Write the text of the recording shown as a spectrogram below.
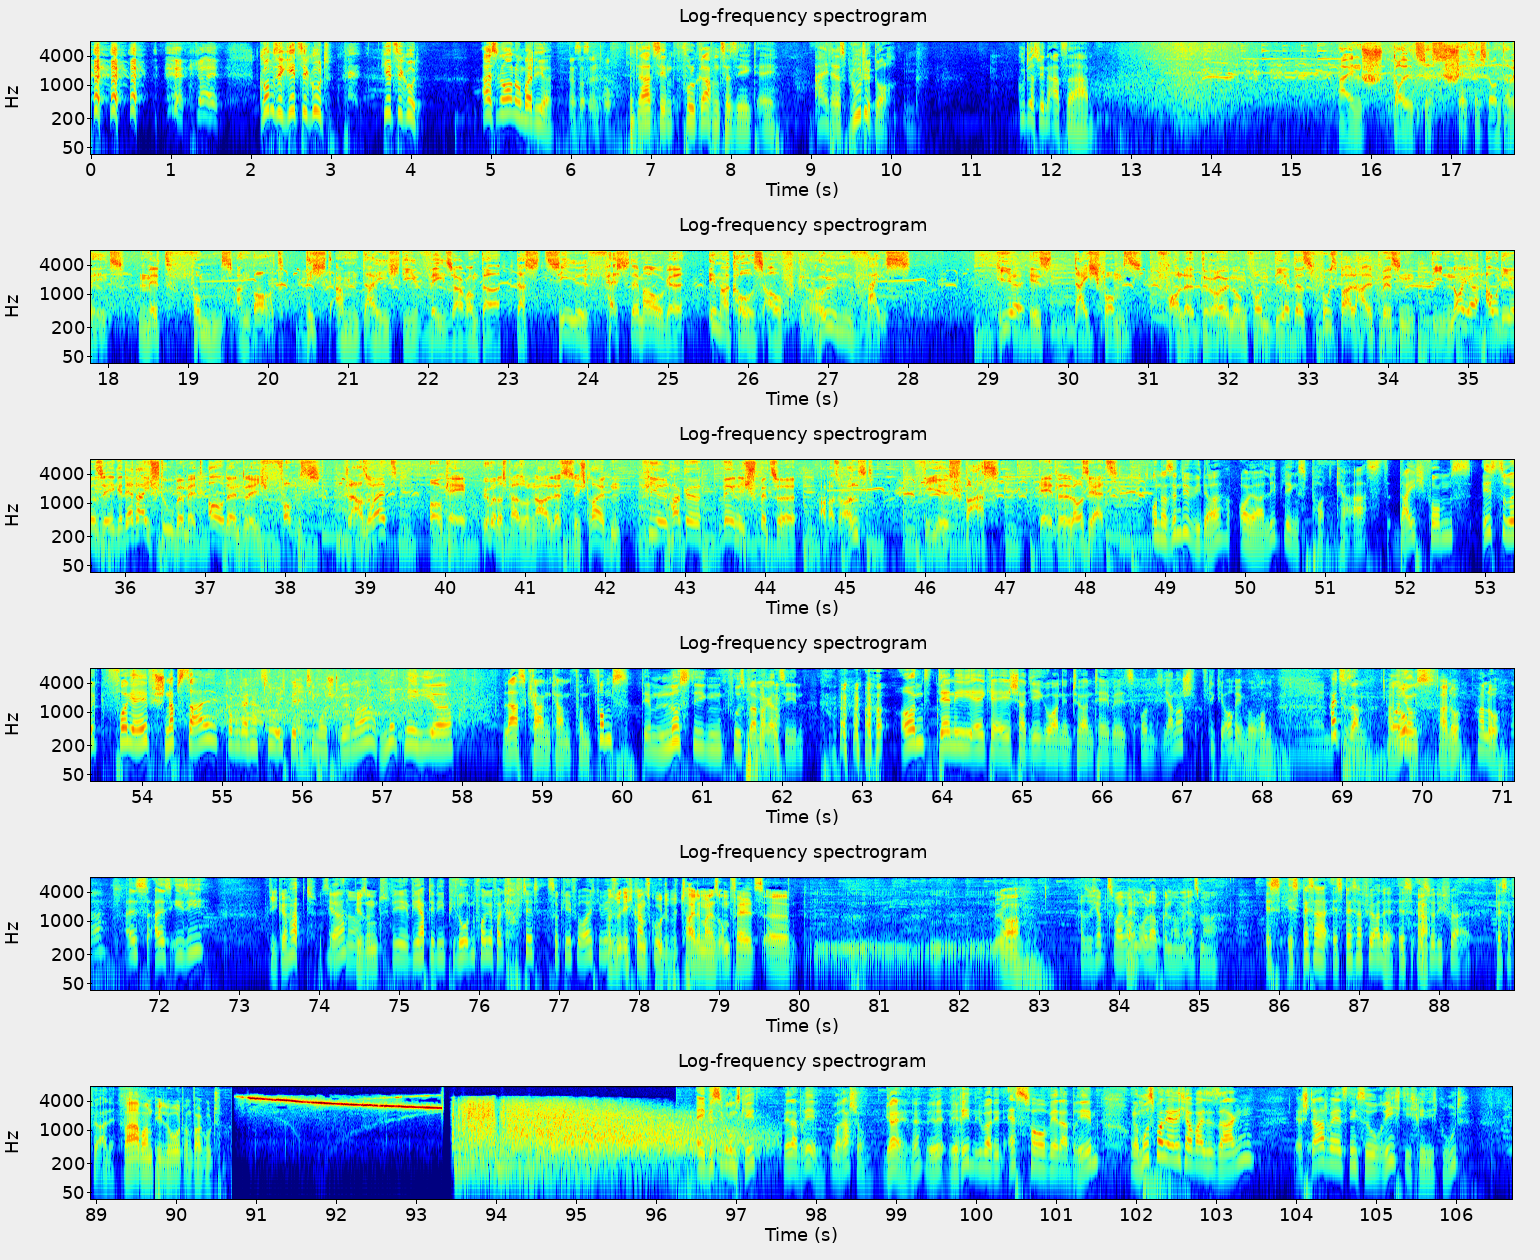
Geil. Gumsi, geht's dir gut? Geht's dir gut? Alles in Ordnung bei dir? Das ist das Intro. Da hat's den Fotografen zersägt, ey. Alter, das blutet doch. Gut, dass wir einen Arzt da haben. Ein stolzes Schiff ist unterwegs. Mit Fums an Bord. Dicht am Deich die Weser runter. Das Ziel fest im Auge. Immer Kurs auf grün-weiß. Hier ist Deichfums. Volle Dröhnung fundiertes Fußballhalbwissen. Die neue Audiosäge der Deichstube mit ordentlich Fums. Klar soweit? Okay, über das Personal lässt sich streiten. Viel Hacke, wenig Spitze. Aber sonst viel Spaß. Geht los jetzt. Und da sind wir wieder, euer Lieblingspodcast. Deichfums ist zurück, Folge 11, Schnapszahl, kommen wir gleich noch zu. Ich bin Timo Strömer, mit mir hier Lars Krankamp von Fums, dem lustigen Fußballmagazin. und Danny, aka Shadiego an den Turntables. Und Janosch fliegt hier auch irgendwo rum. Hi zusammen. Hallo, Moin, Jungs. Hallo, hallo. Na, alles, alles easy? Wie gehabt. Ja? Wir sind, Wie, wie habt ihr die Pilotenfolge verkraftet? Ist okay für euch gewesen? also ich ganz gut. Teile meines Umfelds, äh, ja, Also ich habe zwei Wochen Ja. Urlaub genommen erstmal. Ist, ist, besser, ist besser für alle. Ist, Ja. ist wirklich für, besser für alle. war aber ein Pilot und war gut. Ey, wisst ihr, worum es geht? Werder Bremen. Überraschung. Geil, ne? Wir, wir reden über den SV Werder Bremen. Und da muss man ehrlicherweise sagen, der Start war jetzt nicht so richtig, richtig gut.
